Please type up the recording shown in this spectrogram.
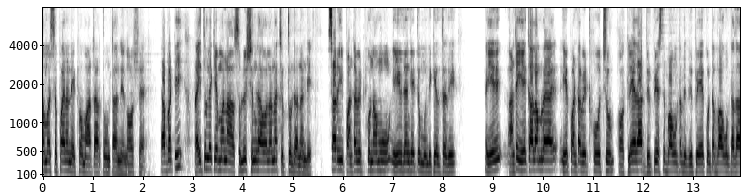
సమస్య పైన ఎక్కువ మాట్లాడుతూ ఉంటాను నేను. కాబట్టి రైతులకు ఏమన్నా సొల్యూషన్ కావాలన్నా చెప్తుంటానండి. సార్ ఈ పంట పెట్టుకున్నాము ఏ విధంగా అయితే ముందుకెళ్తుంది? ఏ అంటే ఏ కాలంలో ఏ పంట పెట్టుకోవచ్చు? లేదా డ్రిప్ వేస్తే బాగుంటుంది డ్రిప్ వేయకుండా బాగుంటుందా?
